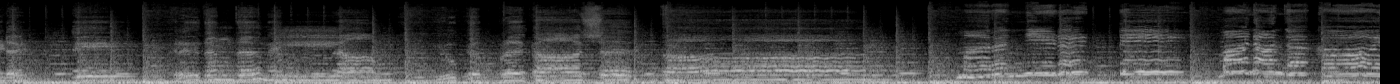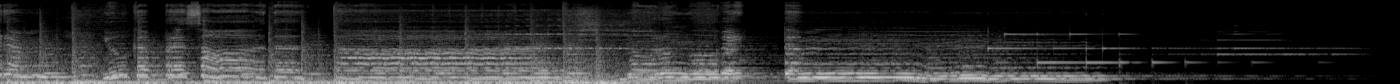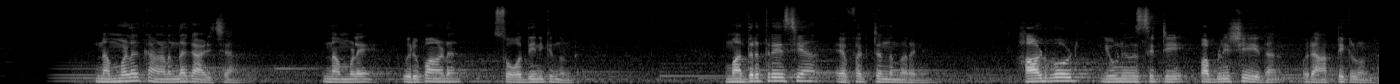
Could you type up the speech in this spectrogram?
ഇറങ്ങിടട്ടെ ഹൃദന്തമെല്ലാം യുഗപ്രകാശത്താ നമ്മൾ കാണുന്ന കാഴ്ച നമ്മളെ ഒരുപാട് സ്വാധീനിക്കുന്നുണ്ട്. മദർ ത്രേസ്യ എഫക്റ്റ് എന്ന് പറഞ്ഞ് ഹാർഡ്വേർഡ് യൂണിവേഴ്സിറ്റി പബ്ലിഷ് ചെയ്ത ഒരു ആർട്ടിക്കിളുണ്ട്.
